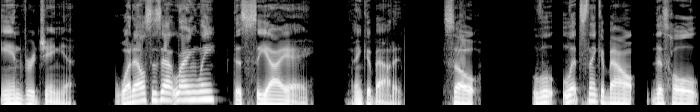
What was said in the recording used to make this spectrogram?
in Virginia. What else is at Langley? The CIA. Think about it. So l- let's think about this whole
